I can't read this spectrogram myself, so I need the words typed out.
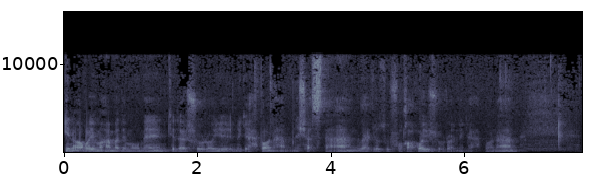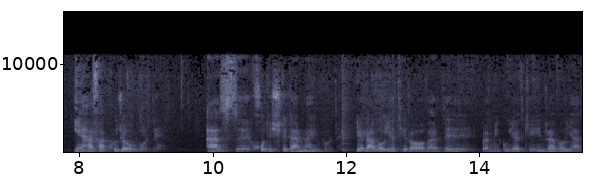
این آقای محمد مومن که در شورای نگهبان هم نشستن و جز فقهای شورای نگهبانن این حرف کجا آورده؟ از خودش که در برده یه روایتی را آورده و می‌گوید که این روایت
